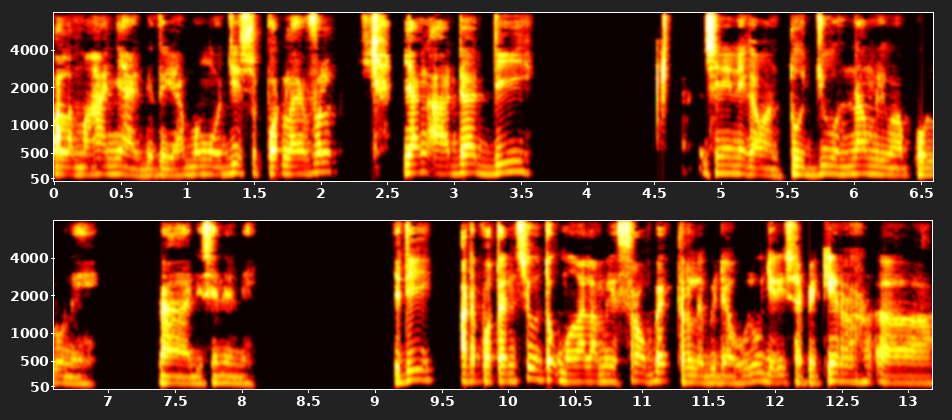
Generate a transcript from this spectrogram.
pelemahannya gitu ya, menguji support level yang ada di sini nih kawan, 7650 nih. Nah, di sini nih. Jadi ada potensi untuk mengalami throwback terlebih dahulu. Jadi saya pikir uh,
